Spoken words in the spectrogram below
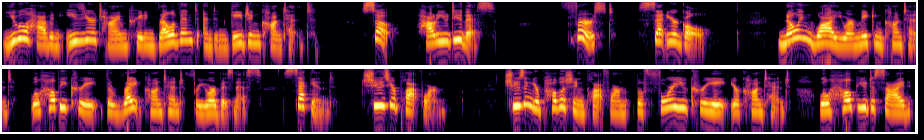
you will have an easier time creating relevant and engaging content. So, how do you do this? First, set your goal. Knowing why you are making content will help you create the right content for your business. Second, choose your platform. Choosing your publishing platform before you create your content will help you decide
